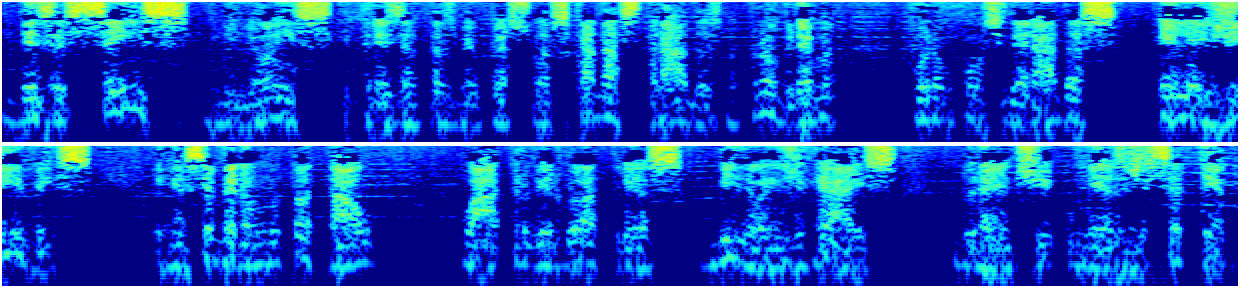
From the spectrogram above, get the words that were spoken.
16 milhões e 300 mil pessoas cadastradas no programa foram consideradas elegíveis e receberão no total 4,3 bilhões de reais durante o mês de setembro.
